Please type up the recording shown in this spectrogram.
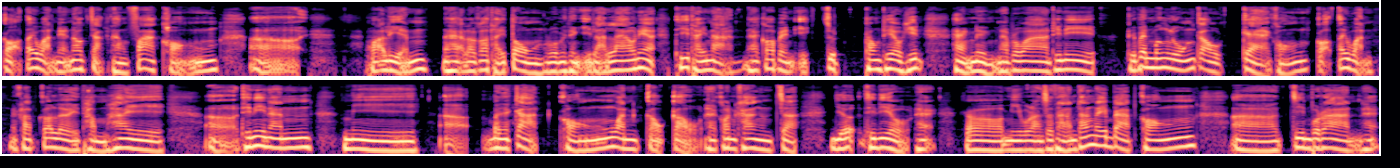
เกาะไต้หวันเนี่ยนอกจากทางฝากของฮวาเหลียนนะฮะแล้วก็ไถตรงรวมไปถึงอีหลานแล้วเนี่ยที่ไถหนานนะก็เป็นอีกจุดท่องเที่ยวฮิตแห่งหนึ่งนะเพราะว่าที่นี่ถือเป็นเมืองหลวงเก่าแก่ของเกาะไต้หวันนะครับ ก็เลยทำให้ที่นี่นั้นมีบรรยากาศ ของวันเก่าๆนะค่อนข้างจะเยอะทีเดียวนะก็มีโบราณสถานทั้งในแบบของอจีนโบราณนะ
